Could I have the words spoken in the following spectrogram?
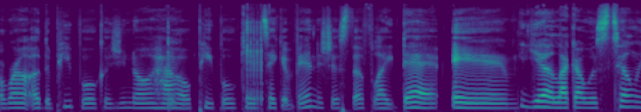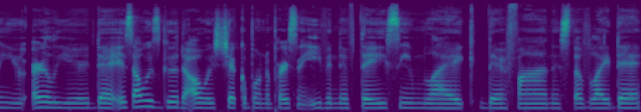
around other people because you know how people can take advantage of stuff like that. And yeah like i was telling you earlier that it's always good to always check up on the person even if they seem like they're fine and stuff like that.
